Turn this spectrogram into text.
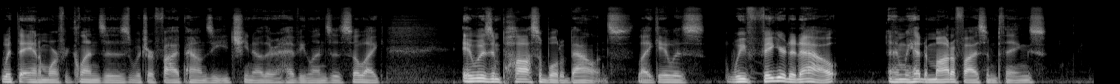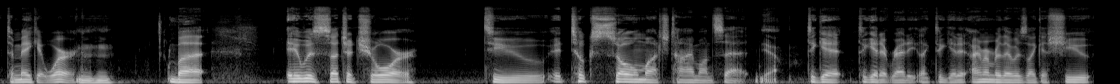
with the anamorphic lenses, which are five pounds each, you know, they're heavy lenses. So like it was impossible to balance. Like it was, we figured it out and we had to modify some things to make it work. hmm But it was such a chore to, it took so much time on set Yeah, to get to get it ready like to get it i remember there was like a shoot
